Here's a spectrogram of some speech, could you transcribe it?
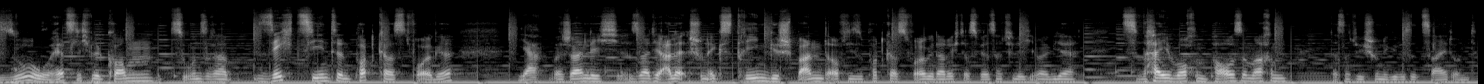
So, herzlich willkommen zu unserer 16. Podcast-Folge. Ja, wahrscheinlich seid ihr alle schon extrem gespannt auf diese Podcast-Folge, dadurch, dass wir jetzt natürlich immer wieder zwei Wochen Pause machen. Das ist natürlich schon eine gewisse Zeit und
